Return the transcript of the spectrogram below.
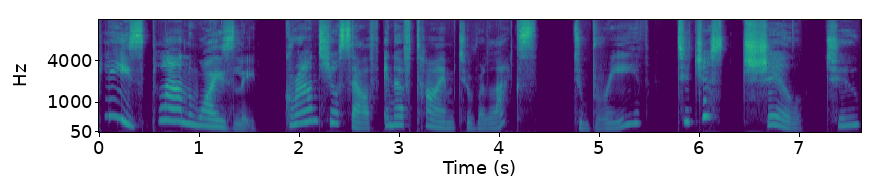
please plan wisely. Grant yourself enough time to relax, to breathe, to just chill, to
